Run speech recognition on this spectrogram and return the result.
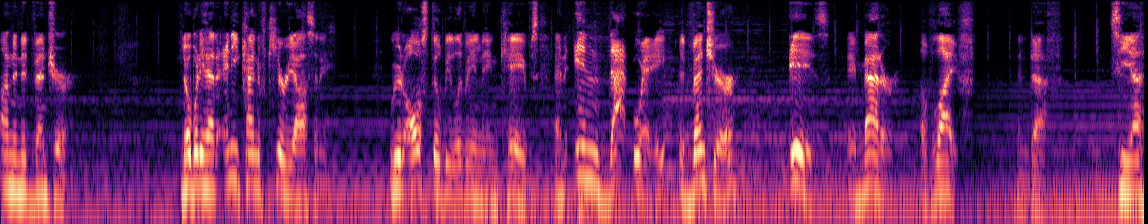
on an adventure. Nobody had any kind of curiosity. We would all still be living in caves. And in that way, adventure is a matter of life and death. See ya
